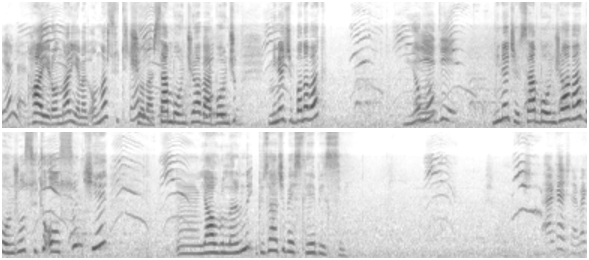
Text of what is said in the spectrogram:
Yerler. Hayır onlar yemez. Onlar süt içiyorlar. Sen boncuğa ver. Boncuk. Minacığım bana bak. Yiyor mu? Yedi. Minacığım sen boncuğa ver. Boncuğun sütü olsun ki ım, yavrularını güzelce besleyebilsin. Arkadaşlar bak.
